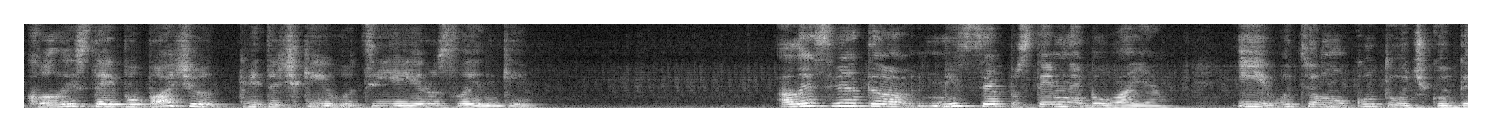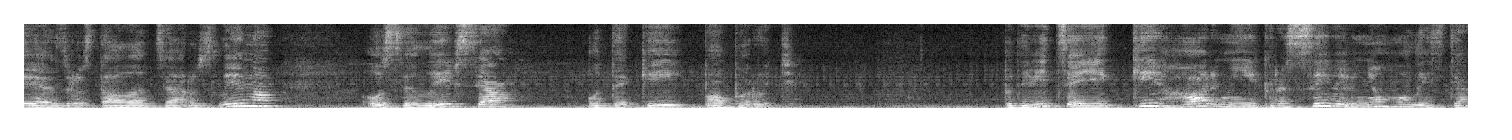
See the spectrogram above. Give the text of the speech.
колись та й побачу квіточки у цієї рослинки. Але свято місце пустим не буває. І у цьому куточку, де зростала ця рослина, оселився отакий папороть. Подивіться, які гарні і красиві в нього листя.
